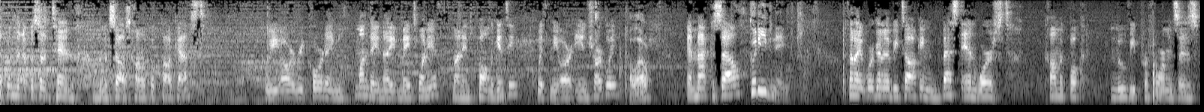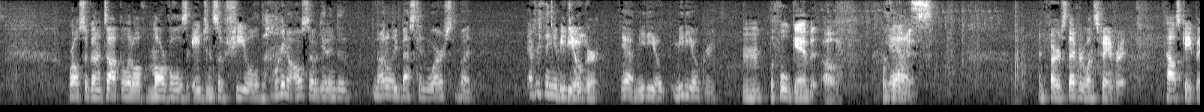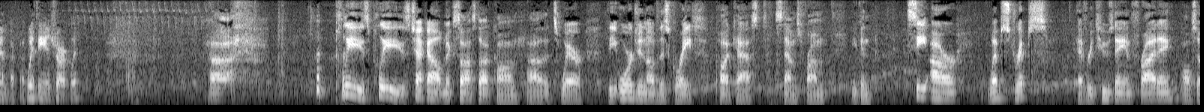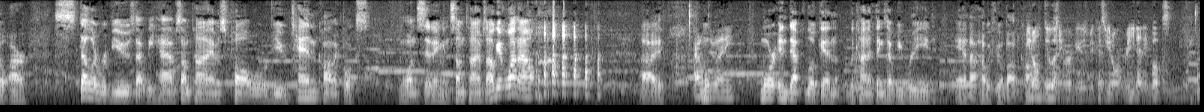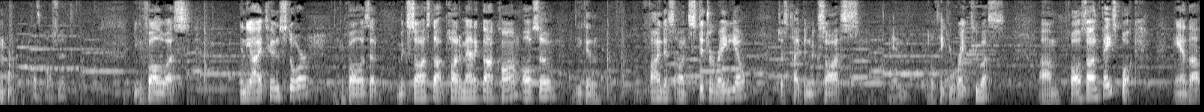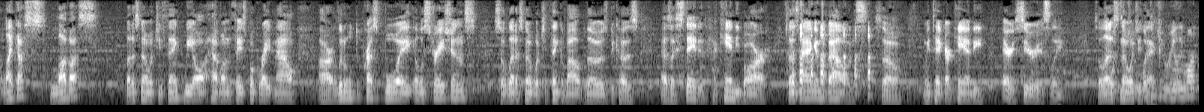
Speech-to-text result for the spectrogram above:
Welcome to episode 10 of the McSauce Comic Book Podcast. We are recording Monday night, May 20th. My name's Paul McGinty. With me are Ian Sharpley Hello? and Matt Cassell. Good evening. Tonight we're going to be talking best and worst comic book movie performances. We're also going to talk a little Marvel's Agents of S.H.I.E.L.D. We're gonna also get into not only best and worst, but everything in Mediocre. Between. Yeah, mediocre. Mediocre. The full gambit of performance. Yes. And first, everyone's favorite housekeeping with Ian Sharpley. Please, please check out mcsauce.com. Uh, it's where the origin of this great podcast stems from. You can see our web strips every Tuesday and Friday. Also, our stellar reviews that we have. Sometimes Paul will review 10 comic books in one sitting, and sometimes I'll get one out. uh, I don't Mo- do any. more in-depth look in the kind of things that we read and uh, how we feel about comic You don't do any reviews because you don't read any books. That's bullshit. You can follow us in the iTunes store. You can follow us at mcsauce.podomatic.com. Also, you can find us on Stitcher Radio. Just type in McSauce and it'll take you right to us. Um, follow us on Facebook and uh, like us, love us. Let us know what you think. We all have on the Facebook right now our little depressed boy illustrations. So let us know what you think about those because, as I stated, a candy bar does hang in the balance. So we take our candy very seriously. So let us know what you what think. did you really want?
